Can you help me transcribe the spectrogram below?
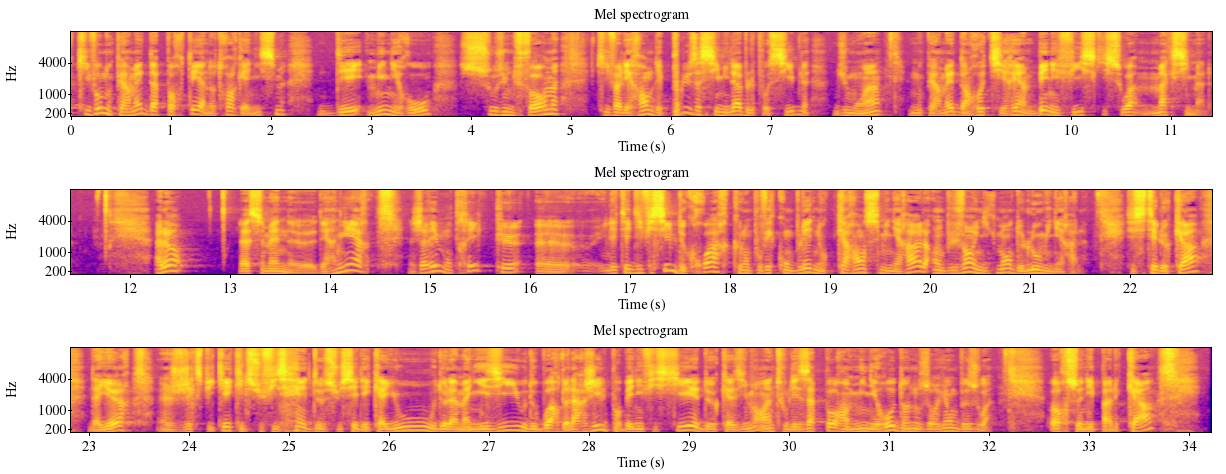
qui vont nous permettre d'apporter à notre organisme des minéraux sous une forme qui va les rendre les plus assimilables possibles, du moins nous permettre d'en retirer un bénéfice qui soit maximal. Alors, la semaine euh, dernière, j'avais montré qu'il euh, était difficile de croire que l'on pouvait combler nos carences minérales en buvant uniquement de l'eau minérale. Si c'était le cas, d'ailleurs, j'expliquais qu'il suffisait de sucer des cailloux ou de la magnésie ou de boire de l'argile pour bénéficier de quasiment hein, tous les apports en minéraux dont nous aurions besoin. Or, ce n'est pas le cas.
